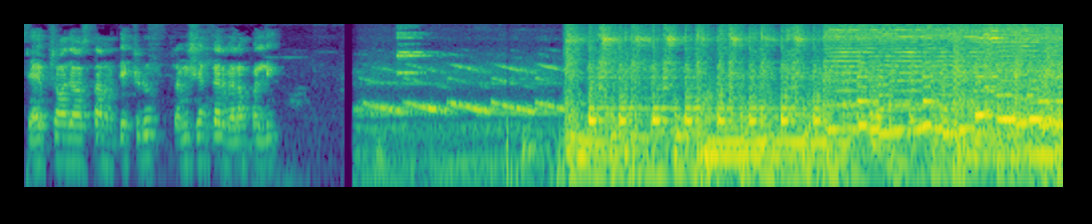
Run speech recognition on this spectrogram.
సాహిబ్ సమాజ దేవస్థానం అధ్యక్షుడు రవిశంకర్ వెలంపల్లి Thank you.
